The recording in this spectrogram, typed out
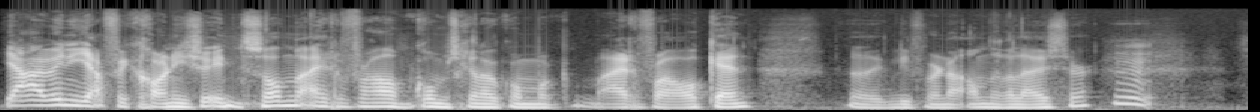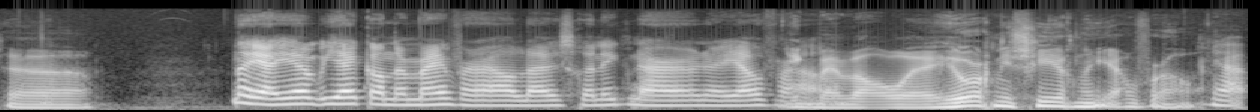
Ja, weet niet, ja, vind ik gewoon niet zo interessant. Mijn eigen verhaal komt misschien ook omdat ik mijn eigen verhaal al ken. Dat ik liever naar anderen luister. Hm. Dus, eh, Nou ja, jij, jij kan naar mijn verhaal luisteren en ik naar, naar jouw verhaal. ik ben wel eh, heel erg nieuwsgierig naar jouw verhaal. Ja.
